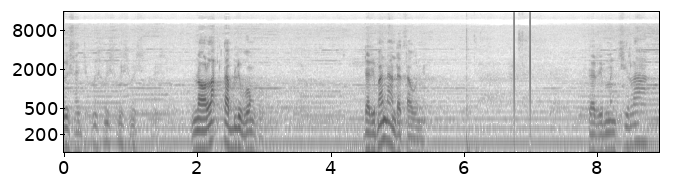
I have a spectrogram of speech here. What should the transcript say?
Wis aja wis wis wis wis nolak tak beli wong dari mana anda tahunya dari mencilak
